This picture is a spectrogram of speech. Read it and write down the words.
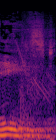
Aced.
